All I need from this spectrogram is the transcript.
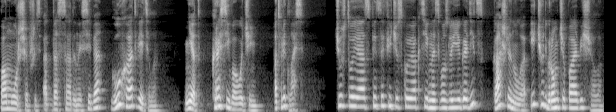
Поморщившись от досады на себя, глухо ответила. «Нет, красиво очень». Отвлеклась. Чувствуя специфическую активность возле ягодиц, кашлянула и чуть громче пообещала.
